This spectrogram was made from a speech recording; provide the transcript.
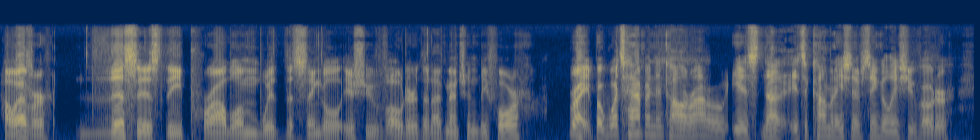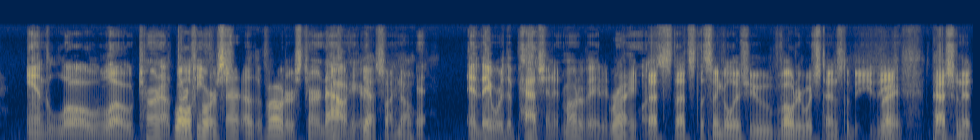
However, this is the problem with the single issue voter that I've mentioned before. Right, but what's happened in Colorado is not it's a combination of single issue voter and low, low turnout. Well, of Thirteen percent of the voters turned out here. Yes, I know. And they were the passionate, motivated. Right. ones. That's that's the single issue voter, which tends to be the right. passionate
